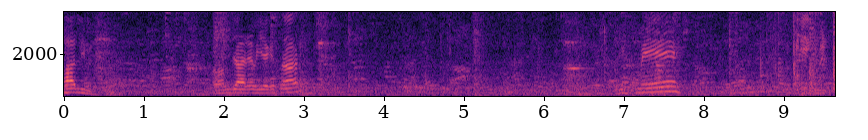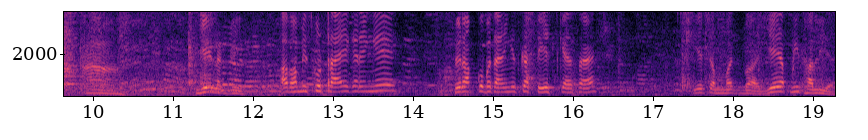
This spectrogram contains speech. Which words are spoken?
थाली में। और हम जा रहे हैं भैया के साथ। इसमें हाँ ये लग गई। अब हम इसको ट्राई करेंगे फिर आपको बताएँगे इसका टेस्ट कैसा है। ये चम्मच बा ये अपनी थाली है।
